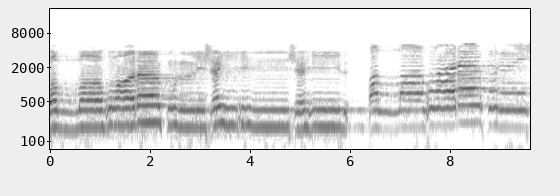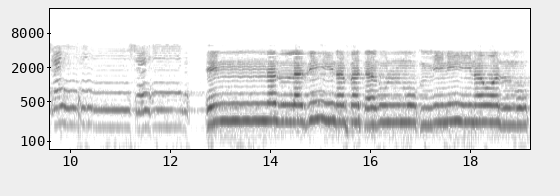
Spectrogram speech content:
والله على كل شيء شهيد. والله على كل شيء شهيد. إن الذين فتنوا المؤمنين والمؤمنات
